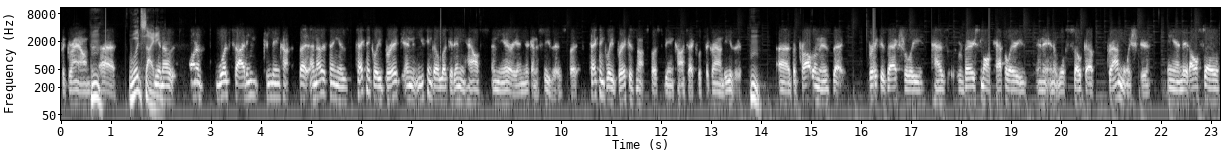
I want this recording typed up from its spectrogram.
the ground. Mm. uh, wood siding. you know one of wood siding can be in con- but another thing is technically brick and you can go look at any house in the area and you're going to see this but technically brick is not supposed to be in contact with the ground either. Hmm. Uh, the problem is that brick is actually has very small capillaries in it, and it will soak up ground moisture. And it also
